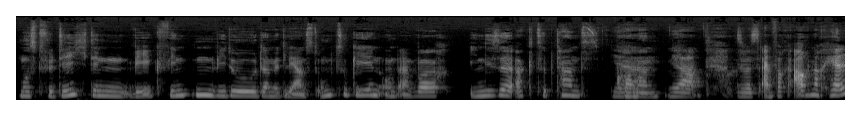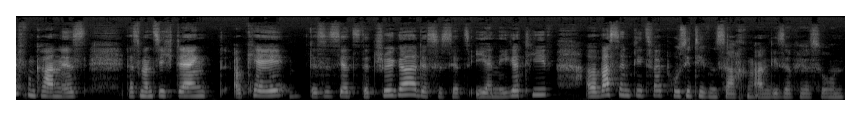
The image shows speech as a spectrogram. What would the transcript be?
musst für dich den Weg finden, wie du damit lernst umzugehen und einfach in diese Akzeptanz ja, kommen. Ja, also was einfach auch noch helfen kann, ist, dass man sich denkt, okay, das ist jetzt der Trigger, das ist jetzt eher negativ, aber was sind die zwei positiven Sachen an dieser Person?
